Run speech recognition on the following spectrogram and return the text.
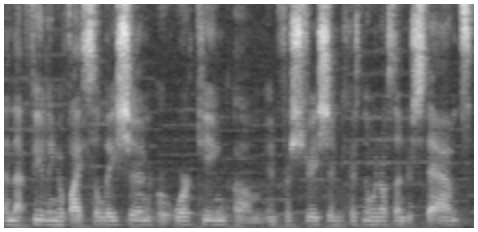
And that feeling of isolation or working um, in frustration because no one else understands,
